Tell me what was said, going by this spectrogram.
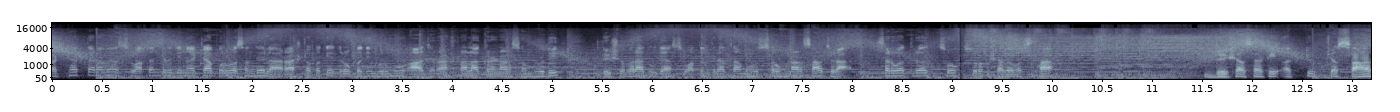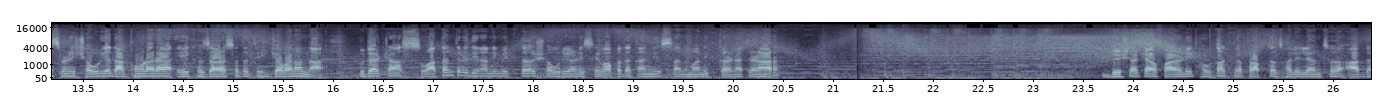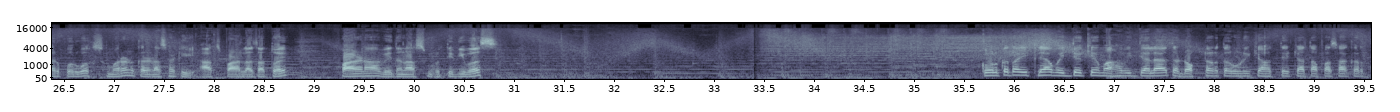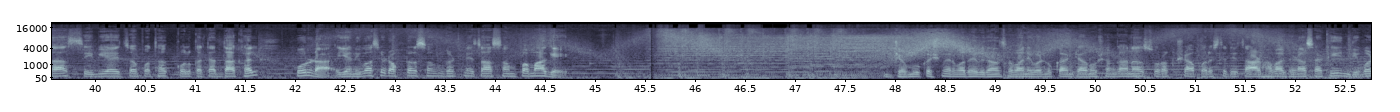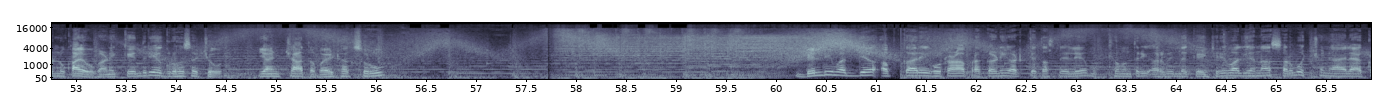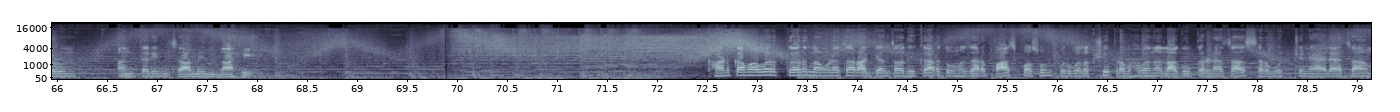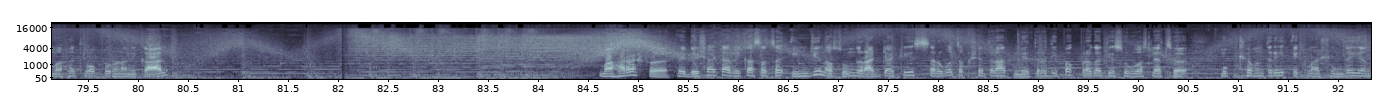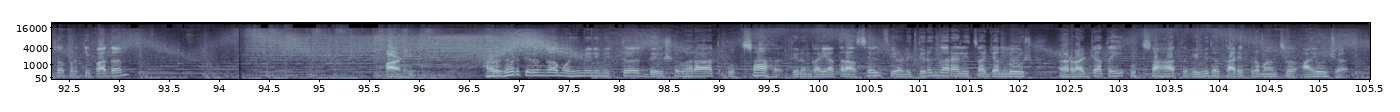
अठ्ठ्याहत्तराव्या स्वातंत्र्य दिनाच्या पूर्वसंध्येला राष्ट्रपती द्रौपदी मुर्मू आज राष्ट्राला करणार संबोधित. देशभरात उद्या स्वातंत्र्याचा महोत्सव होणार साजरा. सर्वत्र चोख सुरक्षा व्यवस्था. देशासाठी अत्युच्च साहस आणि शौर्य दाखवणाऱ्या एक हजार सदतीस जवानांना उद्याच्या स्वातंत्र्य दिनानिमित्त शौर्य आणि सेवा पदकांनी सन्मानित करण्यात येणार. देशाच्या फाळणीत हौतात्म्य प्राप्त झालेल्यांचं आदरपूर्वक स्मरण करण्यासाठी आज पाळला जातोय. पाळणा वेदना स्मृती दिवस. कोलकाता इथल्या वैद्यकीय महाविद्यालयात डॉक्टर तरुणीच्या हत्येच्या तपासाकरता सीबीआयचं पथक कोलकात्यात दाखल. हुरडा या निवासी डॉक्टर संघटनेचा संप मागे. जम्मू काश्मीरमध्ये विधानसभा निवडणुकांच्या अनुषंगानं सुरक्षा परिस्थितीचा आढावा घेण्यासाठी निवडणूक आयोग आणि केंद्रीय गृहसचिव यांच्यात बैठक सुरू. दिल्लीमध्ये अपकारी अबकारी घोटाळा प्रकरणी अटकेत असलेले मुख्यमंत्री अरविंद केजरीवाल यांना सर्वोच्च न्यायालयाकडून अंतरिम जामीन नाही. खाणकामावर कर लावण्याचा राज्यांचा अधिकार दोन हजार पाचपासून पूर्वलक्षी प्रभावानं लागू करण्याचा सर्वोच्च न्यायालयाचा महत्त्वपूर्ण निकाल महाराष्ट्र हे देशाच्या विकासाचं इंजिन असून राज्याची सर्वच क्षेत्रात नेत्रदीपक प्रगती सुरू असल्याचं मुख्यमंत्री एकनाथ शिंदे यांचं प्रतिपादन. आणि हरघर तिरंगा मोहिमेनिमित्त देशभरात उत्साह. तिरंगा यात्रा सेल्फी आणि तिरंगा रॅलीचा जल्लोष. राज्यातही उत्साहात विविध कार्यक्रमांचं आयोजन.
